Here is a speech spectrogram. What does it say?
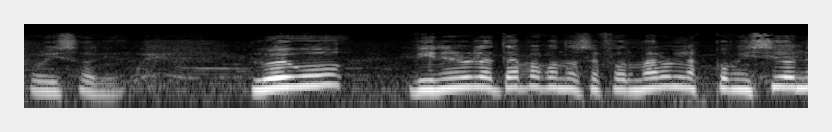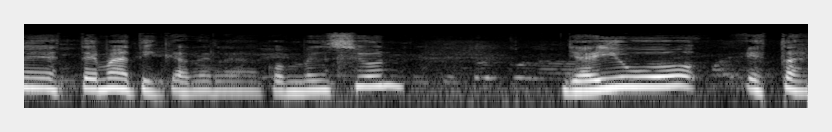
provisorias. Luego vinieron la etapa cuando se formaron las comisiones temáticas de la convención y ahí hubo estas,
